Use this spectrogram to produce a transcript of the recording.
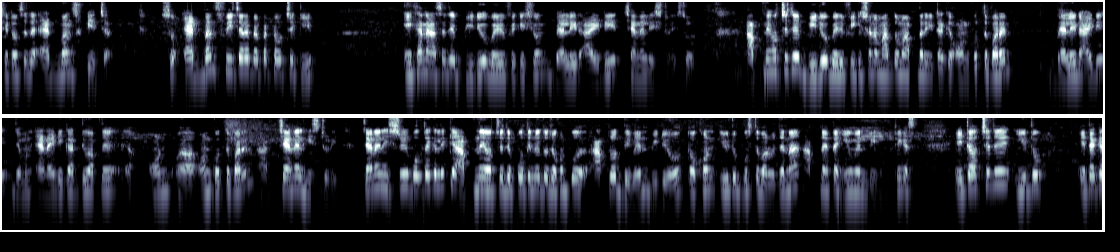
সেটা হচ্ছে যে অ্যাডভান্স ফিচার সো অ্যাডভান্স ফিচারের ব্যাপারটা হচ্ছে কি? এখানে আছে যে video verification valid ID channel history so আপনি হচ্ছে যে ভিডিও ভেরিফিকেশনের মাধ্যমে আপনার এটাকে অন করতে পারেন। ভ্যালিড আইডি যেমন এনআইডি কার্ড দিয়েও আপনি অন অন করতে পারেন। আর চ্যানেল হিস্টোরি চ্যানেল হিস্টোরি বলতে গেলে কি? আপনি হচ্ছে যে প্রতিনিয়ত যখন আপলোড দিবেন ভিডিও তখন ইউটিউব বুঝতে পারবে যে না, আপনি একটা হিউম্যান বিং ঠিক আছে? এটা হচ্ছে যে ইউটিউব এটাকে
